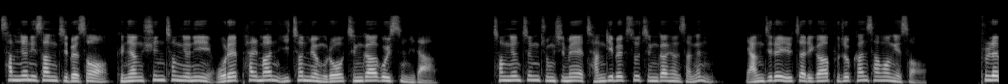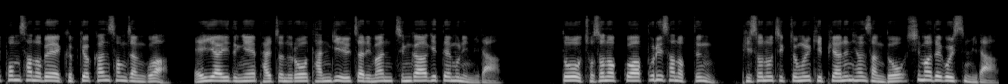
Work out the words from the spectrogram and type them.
3년 이상 집에서 그냥 쉰 청년이 올해 8만 2천 명으로 증가하고 있습니다. 청년층 중심의 장기 백수 증가 현상은 양질의 일자리가 부족한 상황에서 플랫폼 산업의 급격한 성장과 AI 등의 발전으로 단기 일자리만 증가하기 때문입니다. 또 조선업과 뿌리산업 등 비선호 직종을 기피하는 현상도 심화되고 있습니다.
